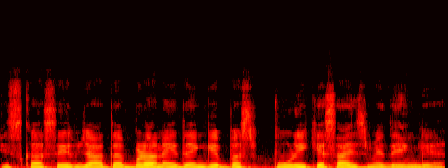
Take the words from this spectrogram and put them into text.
इसका सेफ़ ज़्यादा बड़ा नहीं देंगे, बस पूरी के साइज़ में देंगे।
